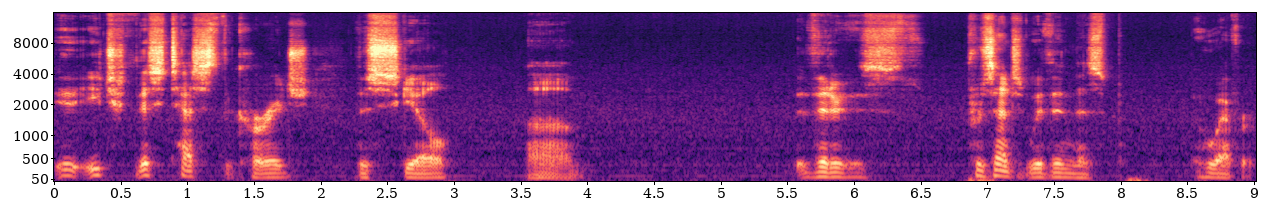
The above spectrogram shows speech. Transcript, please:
each this tests the courage, the skill um, that is presented within this whoever.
